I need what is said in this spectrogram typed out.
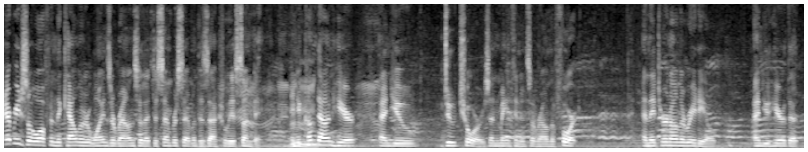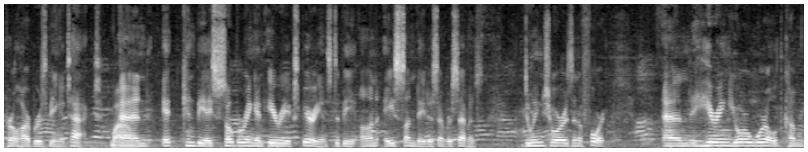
every so often, the calendar winds around so that December 7th is actually a Sunday. And you Mhm. come down here and you do chores and maintenance around the fort, and they turn on the radio, and you hear that Pearl Harbor is being attacked. Wow. And it can be a sobering and eerie experience to be on a Sunday, December 7th, doing chores in a fort and hearing your world come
